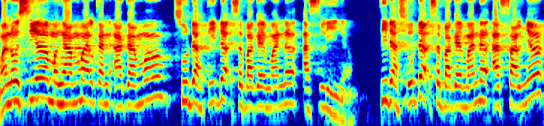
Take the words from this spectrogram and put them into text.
manusia mengamalkan agama sudah tidak sebagaimana aslinya tidak sudah sebagaimana asalnya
